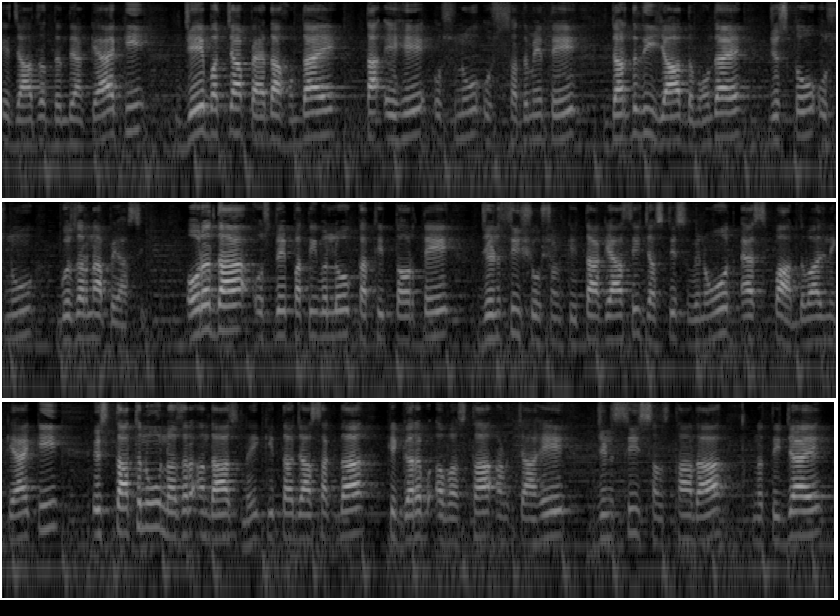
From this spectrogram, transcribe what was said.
ਇਜਾਜ਼ਤ ਦਿੰਦਿਆਂ ਕਿਹਾ ਕਿ ਜੇ ਬੱਚਾ ਪੈਦਾ ਹੁੰਦਾ ਹੈ ਤਾਂ ਇਹ ਉਸ ਨੂੰ ਉਸ ਸਦਮੇ ਤੇ ਦਰਦ ਦੀ ਯਾਦ ਦਿਵਾਉਂਦਾ ਹੈ, ਜਿਸ ਤੋਂ ਉਸ ਨੂੰ ਗੁਜ਼ਰਨਾ ਪਿਆ ਸੀ। ਔਰਤ ਦਾ ਉਸਦੇ ਪਤੀ ਵੱਲੋਂ ਕਥਿਤ ਤੌਰ ਤੇ ਜਿਣਸੀ ਸ਼ੋਸ਼ਣ ਕੀਤਾ ਗਿਆ ਸੀ। ਜਸਟਿਸ ਵਿਨੋਦ ਐਸ ਭਾਰਦਵਾਜ ਨੇ ਕਿਹਾ ਕਿ ਇਸ ਤੱਥ ਨੂੰ ਨਜ਼ਰਅੰਦਾਜ਼ ਨਹੀਂ ਕੀਤਾ ਜਾ ਸਕਦਾ ਕਿ ਗਰਭ ਅਵਸਥਾ ਅਣਚਾਹੇ ਜਿਣਸੀ ਸੰਸਥਾ ਦਾ ਨਤੀਜਾ ਹੈ,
